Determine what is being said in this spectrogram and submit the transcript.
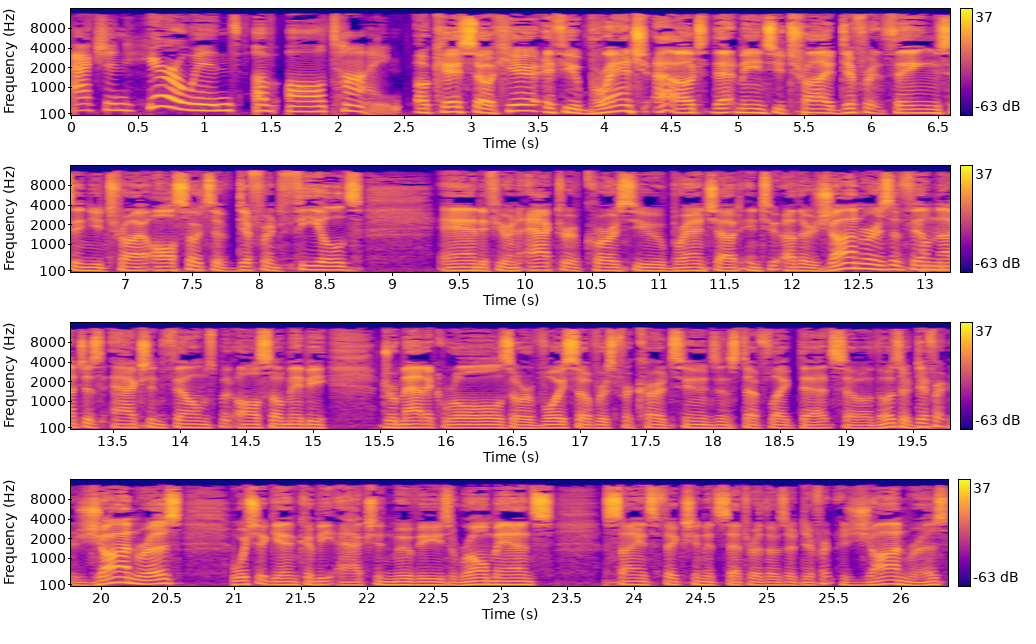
action heroines of all time. Okay, so here, if you branch out, that means you try different things and you try all sorts of different fields. And if you're an actor, of course, you branch out into other genres of film, not just action films, but also maybe dramatic roles or voiceovers for cartoons and stuff like that. So those are different genres, which again could be action movies, romance, science fiction, etc. Those are different genres.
